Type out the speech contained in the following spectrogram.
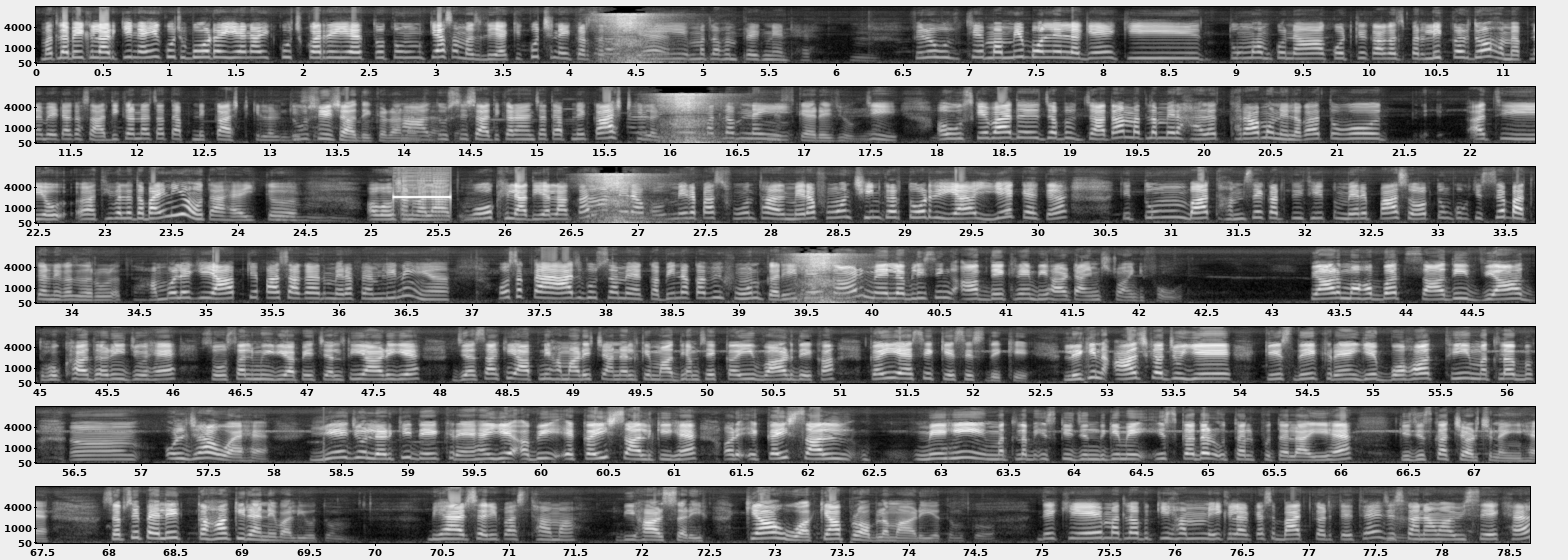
मतलब एक लड़की नहीं कुछ बोल रही है ना कुछ कर रही है तो तुम क्या समझ लिया कि कुछ नहीं कर सकती है? मतलब हम प्रेग्नेंट है। हम्म। फिर उसके मम्मी बोलने लगे कि तुम हमको ना कोर्ट के कागज़ पर लिख कर दो हमें अपने बेटा का शादी करना चाहते हैं अपने कास्ट की लड़की दूसरी शादी कराना हाँ दूसरी शादी कराना चाहते हैं अपने कास्ट की लड़की। मतलब नहीं। कैरेज हो जी और उसके बाद जब ज़्यादा मतलब मेरा हालत ख़राब होने लगा तो वो अथी अथी वाला दवाई नहीं होता है एक अबॉर्शन वाला, वो खिला दिया लाकर मेरा, मेरे पास फ़ोन था, मेरा फ़ोन छीन कर तोड़ दिया। ये कहकर कि तुम बात हमसे करती थी तुम मेरे पास हो, अब तुमको किससे बात करने का ज़रूरत? है हम बोले कि आपके पास अगर मेरा फैमिली नहीं है, हो सकता है आज गुस्सा में कभी ना कभी फ़ोन कर ही दे। मैं लवली सिंह, आप देख रहे हैं बिहार टाइम्स 24 प्यार मोहब्बत शादी ब्याह धोखाधड़ी जो है सोशल मीडिया पे चलती आ रही है। जैसा कि आपने हमारे चैनल के माध्यम से कई बार देखा कई ऐसे केसेस देखे। लेकिन आज का जो ये केस देख रहे हैं ये बहुत ही मतलब अ, उलझा हुआ है। ये जो लड़की देख रहे हैं ये अभी इक्कीस साल की है और इक्कीस साल में ही मतलब इसकी ज़िंदगी में इस कदर उथल पुथल आई है कि जिसका चर्च नहीं है। सबसे पहले कहाँ की रहने वाली हो तुम? बिहार शरीफ अस्थामा बिहार शरीफ। क्या हुआ? क्या प्रॉब्लम आ रही है तुमको? देखिए मतलब कि हम एक लड़के से बात करते थे जिसका नाम अभिषेक है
